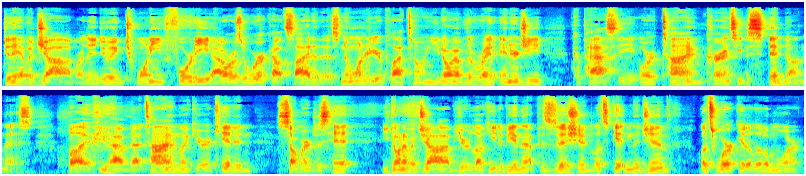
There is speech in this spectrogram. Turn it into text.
Do they have a job? Are they doing 20, 40 hours of work outside of this? No wonder you're plateauing. You don't have the right energy capacity or time, currency to spend on this. But if you have that time, like you're a kid and summer just hit, you don't have a job, you're lucky to be in that position. Let's get in the gym, let's work it a little more.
